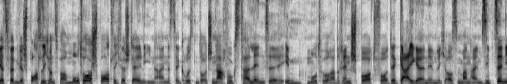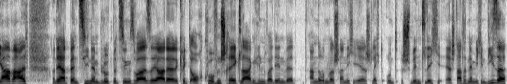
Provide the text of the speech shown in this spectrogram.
jetzt werden wir sportlich und zwar motorsportlich. Wir stellen Ihnen eines der größten deutschen Nachwuchstalente im Motorradrennsport vor. Der Geiger, nämlich aus Mannheim, 17 Jahre alt. Und der hat Benzin im Blut, beziehungsweise ja, der kriegt auch Kurvenschräglagen hin, bei denen wird anderen wahrscheinlich eher schlecht und schwindlig. Er startet nämlich in dieser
